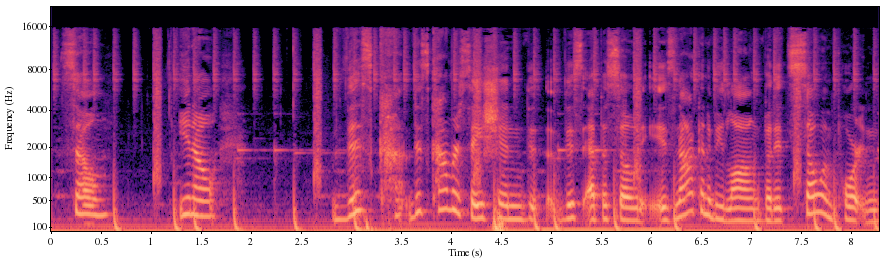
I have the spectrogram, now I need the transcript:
So, you know, this this conversation this episode is not going to be long but it's so important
